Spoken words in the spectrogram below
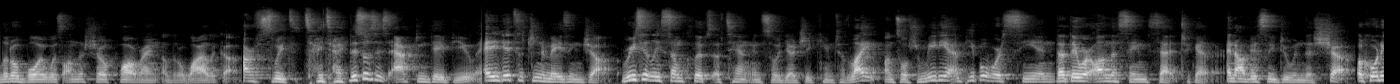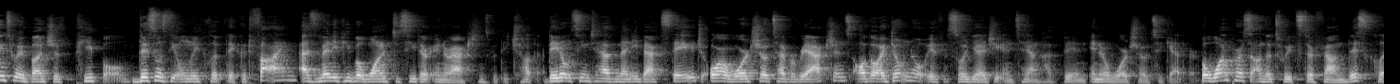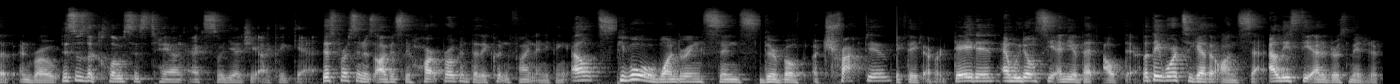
little boy was on the show Hwarang a little while ago. Our sweet Tay. This was his acting debut, and he did such an amazing job. Recently, some clips of Taehyung and Seo Ye Ji came to light on social media, and people were seeing that they were on the same set together, and obviously doing this show. According to a bunch of people, this was the only clip they could find, as many people wanted to see their interactions with each other. They don't seem to have many backstage or award show type of reactions, although I don't know if Seo Ye Ji and Taehyung have been in an award show together. But one person on the Tweetster found this clip and wrote, This was the closest Taehyung x Seo Ye Ji I could get. This person is obviously heartbroken that they couldn't find anything else. People were wondering since they're both attractive, if they've ever dated, and we don't see any of that out there. But they were together on set. At least the editors made it appear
